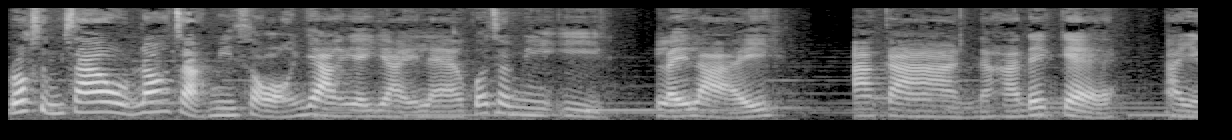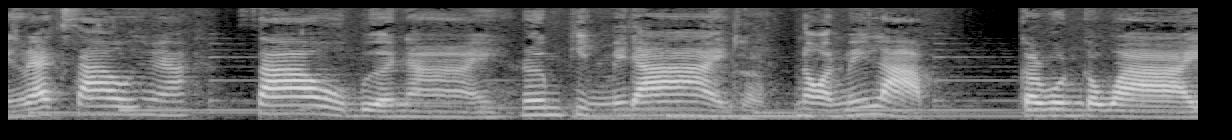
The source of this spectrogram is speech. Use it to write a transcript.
โรคซึมเศร้านอกจากมี 2 อย่างใหญ่ ๆ แล้วก็จะมีอีกหลาย ๆ อาการนะคะได้แก่อะอย่างแรกเศร้าใช่ไหมคะเศร้าเบื่อหน่าย เริ่มกินไม่ได้ครับนอนไม่หลับ กระวนกระวาย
